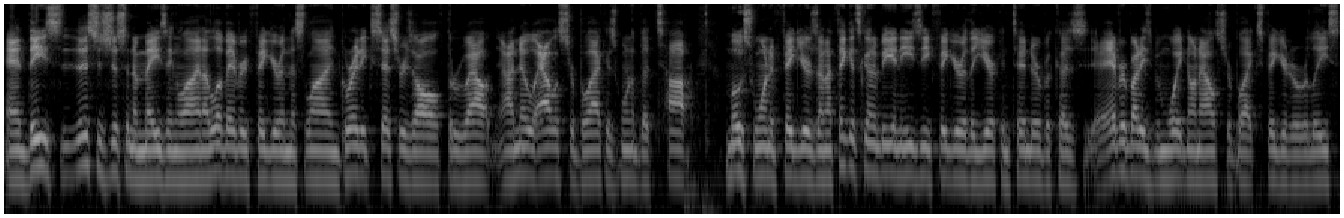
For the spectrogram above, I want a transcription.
And these, this is just an amazing line. I love every figure in this line. Great accessories all throughout. I know Aleister Black is one of the top most wanted figures, and I think it's going to be an easy figure of the year contender because everybody's been waiting on Aleister Black's figure to release.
